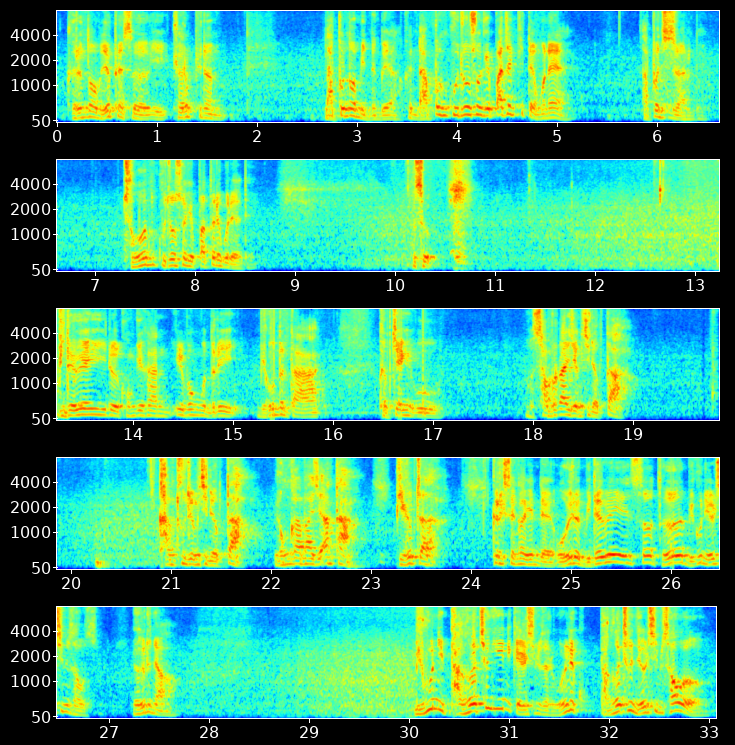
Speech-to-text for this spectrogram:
그런 놈 옆에서 괴롭히는 나쁜 놈이 있는 거야. 그 나쁜 구조 속에 빠졌기 때문에 나쁜 짓을 하는 거예요. 좋은 구조 속에 빠뜨려버려야 돼. 그래서 미드웨이를 공격한 일본군들이 미군들 다 겁쟁이고 뭐 사무라이 정신이 없다. 감투 정신이 없다. 용감하지 않다. 비겁자다. 그렇게 생각했는데 오히려 미드웨이에서 더 미군이 열심히 싸웠어. 왜 그러냐. 미군이 방어척이니까 열심히 싸워. 원래 방어척은 열심히 싸워.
